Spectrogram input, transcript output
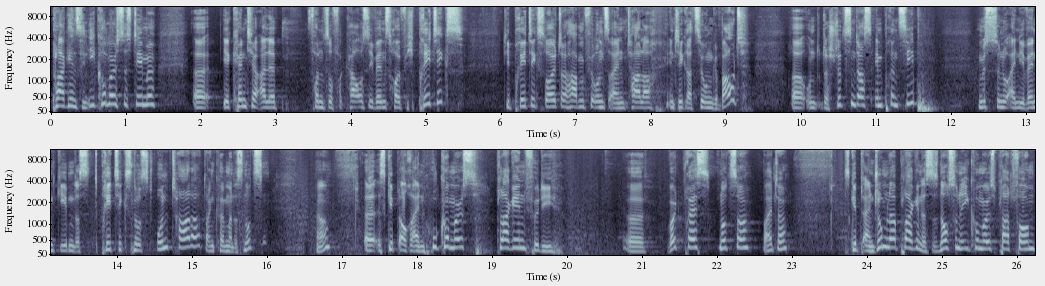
Plugins in E-Commerce-Systeme. Äh, ihr kennt ja alle von so Chaos-Events häufig Pretix. Die Pretix-Leute haben für uns einen Taler-Integration gebaut äh, und unterstützen das im Prinzip. Müsste nur ein Event geben, das Pretix nutzt und Taler, dann können wir das nutzen. Ja. Äh, es gibt auch ein WooCommerce-Plugin für die äh, WordPress-Nutzer. Weiter. Es gibt ein Joomla-Plugin, das ist noch so eine E-Commerce-Plattform.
